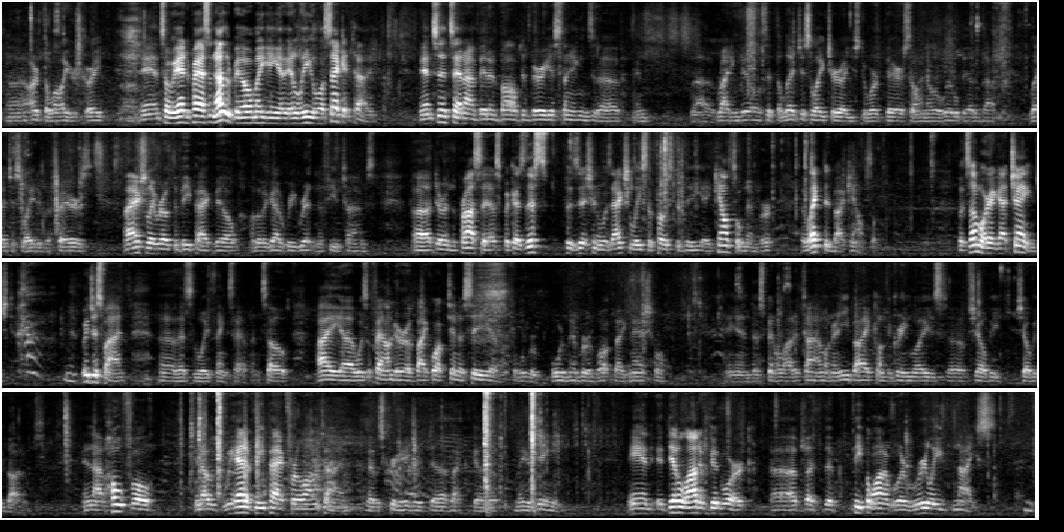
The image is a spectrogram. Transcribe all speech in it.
Uh, Aren't the lawyers great? And so we had to pass another bill making it illegal a second time. And since then, I've been involved in various things, uh, and uh, writing bills at the legislature. I used to work there, so I know a little bit about legislative affairs. I actually wrote the BPAC bill, although it got rewritten a few times uh, during the process, because this position was actually supposed to be a council member elected by council. But somewhere it got changed, which is fine. Uh, That's the way things happen. So I uh, was a founder of Bike Walk Tennessee, I'm a former board member of Walk Bike Nashville, and uh, spent a lot of time on an e-bike on the greenways of Shelby, Shelby Bottoms. And I'm hopeful, you know, we had a BPAC for a long time that was created uh, by uh, Mayor Dean. And it did a lot of good work, uh, but the people on it were really nice.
